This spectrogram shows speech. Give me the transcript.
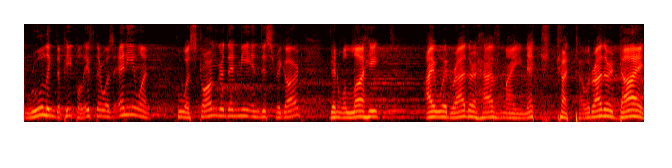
ruling the people if there was anyone who was stronger than me in this regard then wallahi I would rather have my neck cut. I would rather die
